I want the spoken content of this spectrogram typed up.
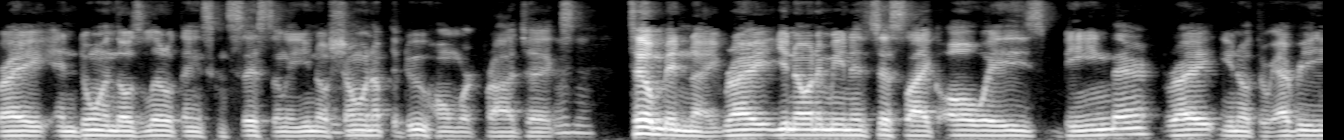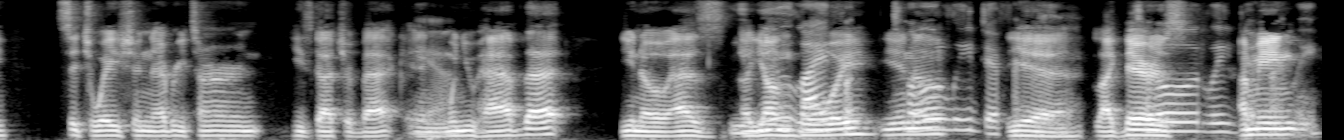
right, and doing those little things consistently. You know, Mhm. showing up to do homework projects Mhm. till midnight, right? You know what I mean? It's just like always being there, right? You know, through every situation, every turn, he's got your back. And Yeah. when you have that, you know, as You a young boy, you know, totally differently. yeah, like there's, totally I mean.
